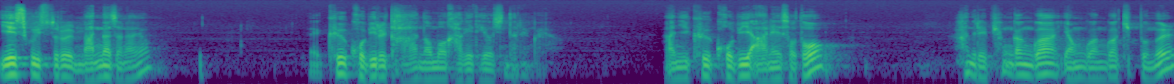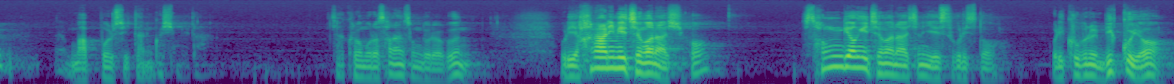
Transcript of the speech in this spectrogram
예수 그리스도를 만나잖아요. 에, 그 고비를 다 넘어가게 되어진다는 거예요. 아니 그 고비 안에서도 하늘의 평강과 영광과 기쁨을 맛볼 수 있다는 것입니다. 자, 그러므로 사랑하는 성도 여러분, 우리 하나님이 증언하시고 성경이 증언하시는 예수 그리스도 우리 그분을 믿고요.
